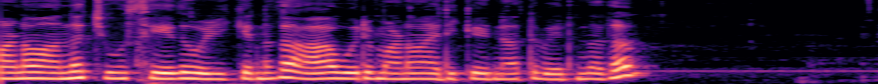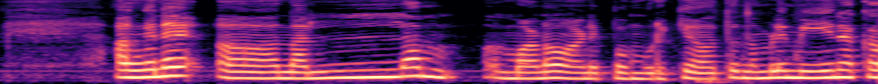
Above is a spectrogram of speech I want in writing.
മണമാണ് ചൂസ് ചെയ്ത് ഒഴിക്കുന്നത് ആ ഒരു മണമായിരിക്കും ഇതിനകത്ത് വരുന്നത്. അങ്ങനെ നല്ല മണമാണ് ഇപ്പം മുറിക്കകത്ത്. നമ്മൾ മീനൊക്കെ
